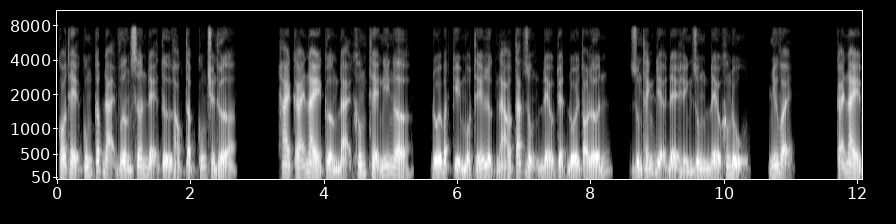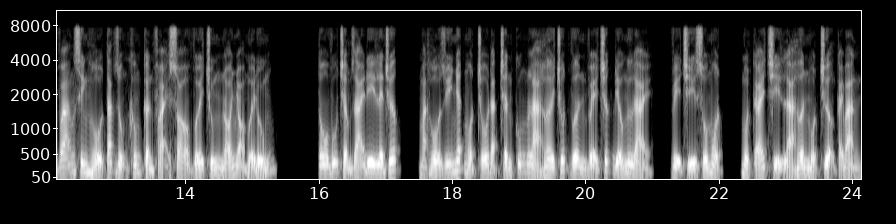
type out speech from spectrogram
có thể cung cấp Đại Vương Sơn đệ tử học tập cũng truyền thừa. Hai cái này cường đại không thể nghi ngờ, đối bất kỳ một thế lực nào tác dụng đều tuyệt đối to lớn, dùng thánh địa để hình dung đều không đủ, như vậy. Cái này vãng sinh hồ tác dụng không cần phải so với chúng nó nhỏ mới đúng. Tô Vũ chậm rãi đi lên trước, mặt hồ duy nhất một chỗ đặt chân cũng là hơi chút vươn về trước điếu ngư đài, vị trí số 1, một cái chỉ là hơn một trượng cái bản.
